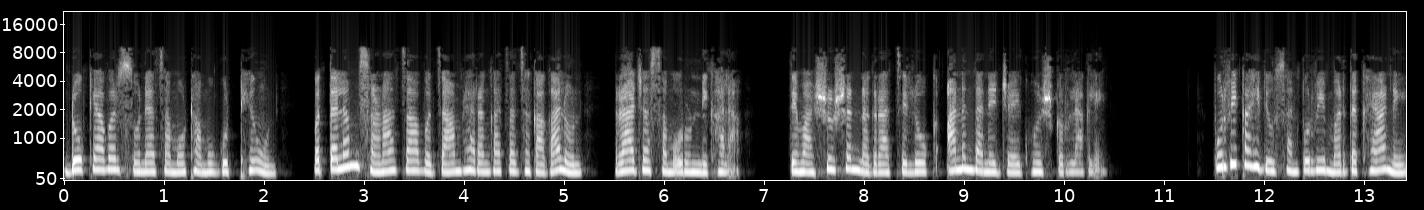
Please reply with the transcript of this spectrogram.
डोक्यावर सोन्याचा मोठा मुकुट ठेवून व तलम सणाचा व जांभळ्या रंगाचा झगा घालून राजा समोरून निघाला. तेव्हा शुशन नगराचे लोक आनंदाने जयघोष करू लागले. पूर्वी काही दिवसांपूर्वी मर्दखयाने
